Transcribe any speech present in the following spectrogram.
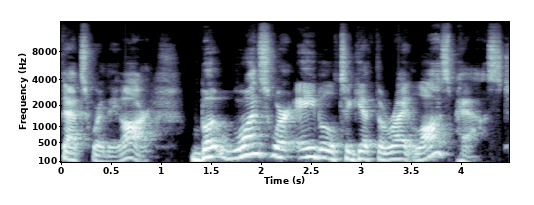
that's where they are. But once we're able to get the right laws passed,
